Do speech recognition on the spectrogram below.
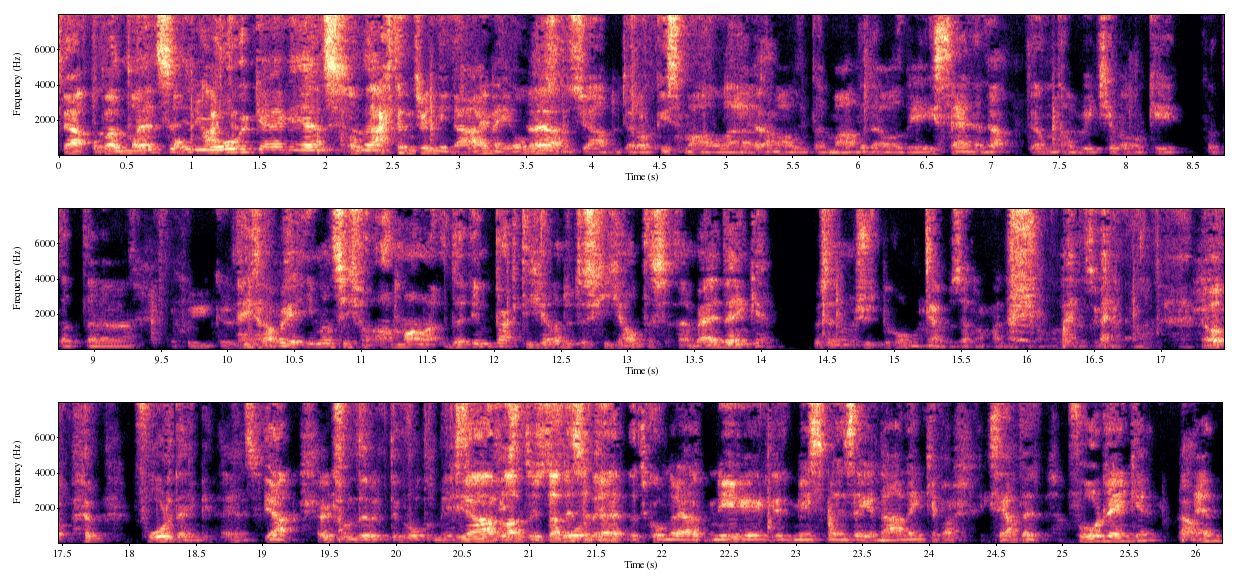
Ja, op, Dat mensen op, in uw achter- ogen kijken, Jens. op En, eh, 28 dagen, hè, joh. Dus, dus ja, doe daar ook eens maal, eh, maal de maanden dat we bezig zijn. En Ja. dan, dan weet je wel, oké, dat dat eh, een goede keuze En is. grappig, hè, iemand zegt van, ah man, de impact die Gelle doet is gigantisch. En wij denken, we zijn nog maar juist begonnen. Ja, we zijn nog maar net begonnen, dat Ja, voordenken. Hè. Ja, ik van de, de grote meester. ja meester voilà, dus dat is het. Hè. Het komt er eigenlijk neer. hè. De meeste mensen zeggen nadenken, maar ik zeg altijd voordenken. Ja. Hè.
